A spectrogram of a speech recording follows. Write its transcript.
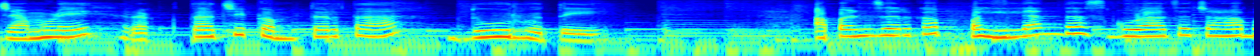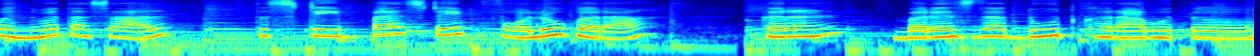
ज्यामुळे रक्ताची कमतरता दूर होते. आपण जर का पहिल्यांदाच गुळाचा चहा बनवत असाल तर स्टेप बाय स्टेप फॉलो करा. कारण बरेचदा दूध खराब होतं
